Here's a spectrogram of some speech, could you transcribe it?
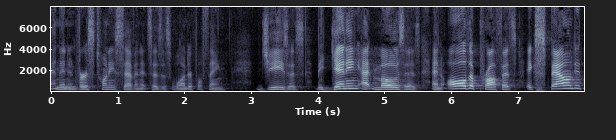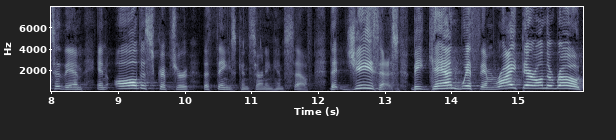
And then in verse 27, it says this wonderful thing. Jesus, beginning at Moses and all the prophets, expounded to them in all the scripture the things concerning himself. That Jesus began with them right there on the road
